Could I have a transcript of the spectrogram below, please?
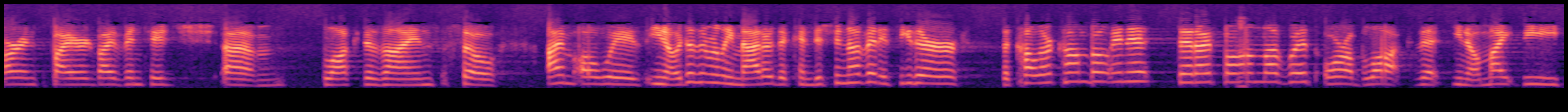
are inspired by vintage um, block designs. So I'm always, you know, it doesn't really matter the condition of it. It's either the color combo in it that I fall in love with, or a block that you know might be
